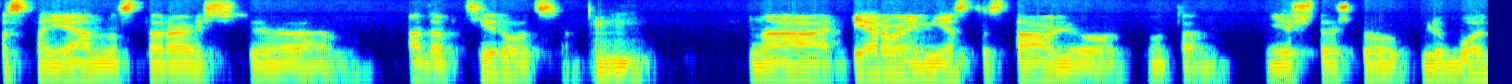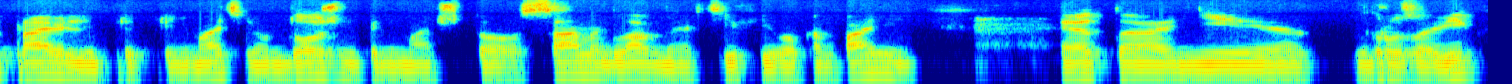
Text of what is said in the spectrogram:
постоянно стараюсь э, адаптироваться. Mm-hmm на первое место ставлю, ну там, я считаю, что любой правильный предприниматель, он должен понимать, что самый главный актив его компании — это не грузовик,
